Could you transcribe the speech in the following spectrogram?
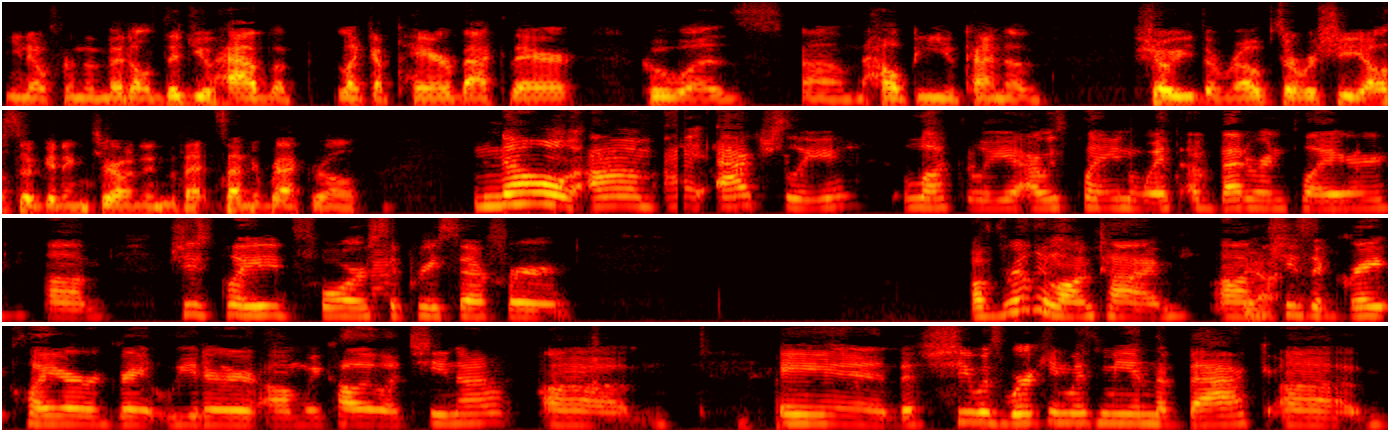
You know, from the middle. Did you have a like a pair back there who was um, helping you kind of show you the ropes, or was she also getting thrown into that center back role? No, um, I actually, luckily, I was playing with a veteran player. Um, she's played for Saprissa for a really long time. Um, Yeah. she's a great player, a great leader. Um, we call her Latina. Um, and she was working with me in the back. Um,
